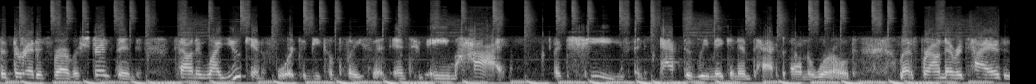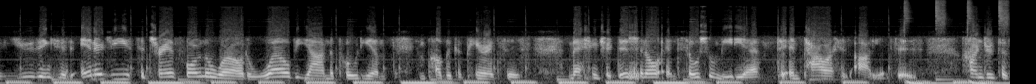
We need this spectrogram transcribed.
The threat is forever strengthened, touting why you can afford to be complacent and to aim high achieve and actively make an impact on the world. Les Brown never tires of using his energies to transform the world well beyond the podium and public appearances, meshing traditional and social media to empower his audiences. Hundreds of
